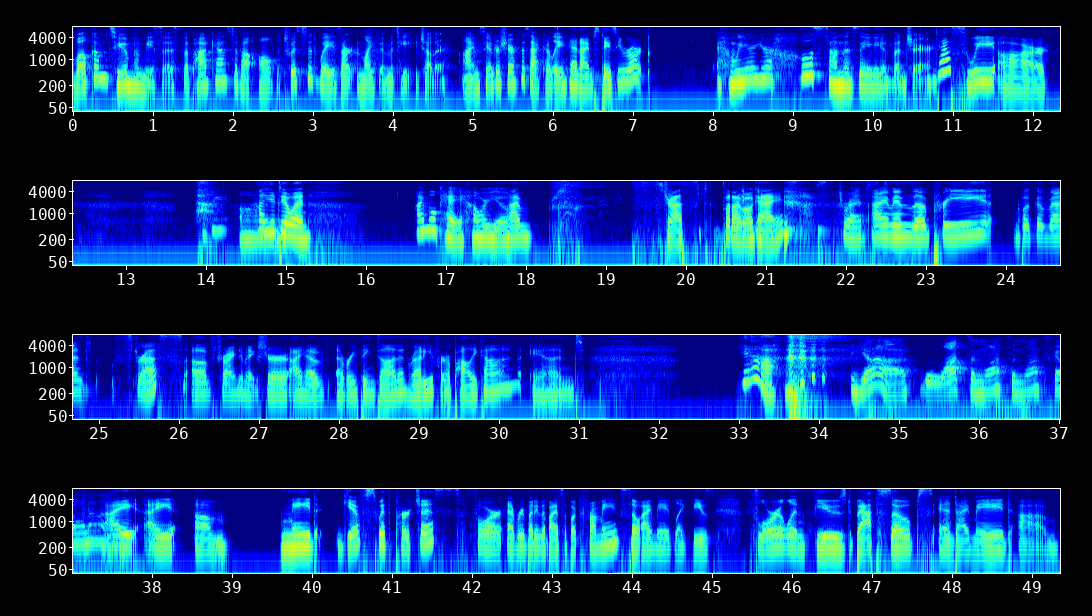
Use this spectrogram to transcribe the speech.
Welcome to Mimesis, the podcast about all the twisted ways art and life imitate each other. I'm Sandra Sheriff Zackerly, And I'm Stacey Rourke. and we are your hosts on this zany adventure. Yes, we are. We How you doing? I'm okay. How are you? I'm stressed, but I'm okay. stressed. I'm in the pre-book event stress of trying to make sure I have everything done and ready for ApollyCon and yeah. yeah, lots and lots and lots going on. I I um made gifts with purchase for everybody that buys a book from me. So I made like these floral infused bath soaps and I made um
